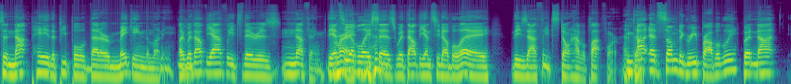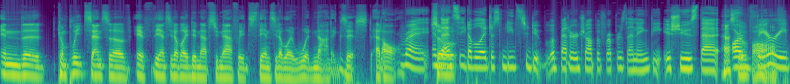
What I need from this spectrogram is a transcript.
to not pay the people that are making the money. Like mm-hmm. without the athletes, there is nothing. The Right. NCAA says without the NCAA, these athletes don't have a platform. Not at some degree, probably, but not in the complete sense of if the NCAA didn't have student athletes, the NCAA would not exist at all. Right. And So- the NCAA just needs to do a better job of representing the issues that are very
